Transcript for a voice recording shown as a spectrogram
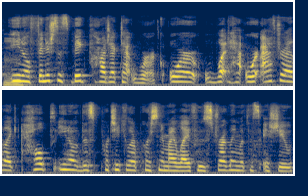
mm. you know, finish this big project at work or what, ha- or after I like help, you know, this particular person in my life who's struggling with this issue,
